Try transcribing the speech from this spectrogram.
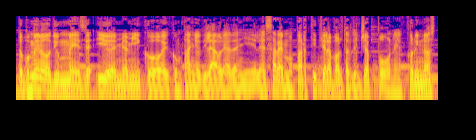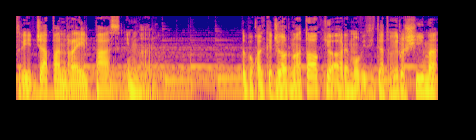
Dopo meno di un mese, io e il mio amico e compagno di laurea Daniele saremmo partiti alla volta del Giappone con i nostri Japan Rail Pass in mano. Dopo qualche giorno a Tokyo avremmo visitato Hiroshima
